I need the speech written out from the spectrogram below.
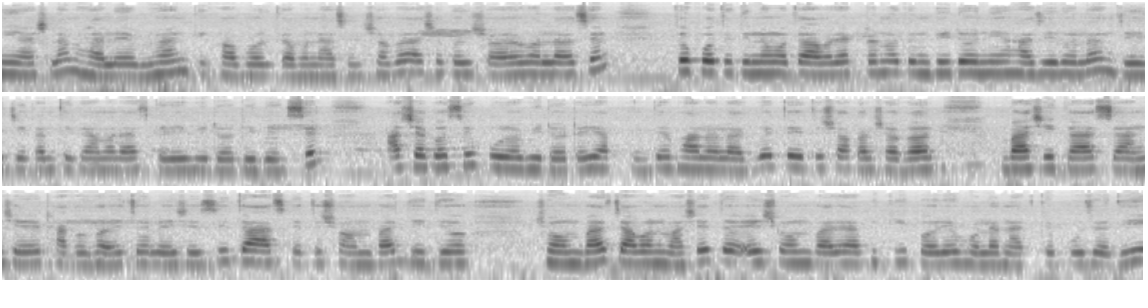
নিয়ে আসলাম। হ্যালো এভরিওয়ান, কী খবর? কেমন আছেন সবাই? আশা করি সবাই ভালো আছেন। তো প্রতিদিনের মতো আবার একটা নতুন ভিডিও নিয়ে হাজির হলাম। যে যেখান থেকে আমার আজকের এই ভিডিওটি দেখছেন, আশা করছি পুরো ভিডিওটাই আপনাদের ভালো লাগবে। তো এতে সকাল সকাল বাসি কাজ চান সেরে ঠাকুর ঘরে চলে এসেছি। তো আজকে তো সোমবার, দ্বিতীয় সোমবার, শ্রাবণ মাসে। তো এই সোমবারে আমি কী করে ভোলানাথকে পুজো দিই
